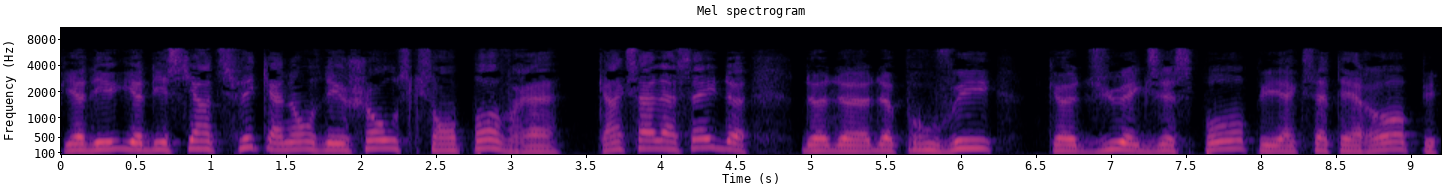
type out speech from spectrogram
puis il y, a des, scientifiques qui annoncent des choses qui sont pas vraies. Quand ça essaye de, de, de, prouver que Dieu n'existe pas, puis etc. Puis,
